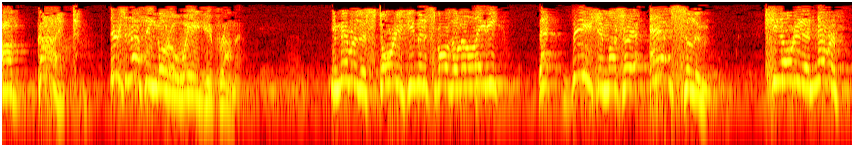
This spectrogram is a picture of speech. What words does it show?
I've got it. There's nothing going to wave you from it. You remember the story a few minutes ago of the little lady? That vision was her absolute. She noted it never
